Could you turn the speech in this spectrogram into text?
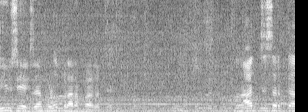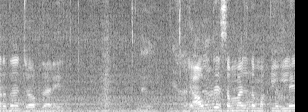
ಪಿ ಯು ಸಿ ಎಕ್ಸಾಮ್ಗಳು ಪ್ರಾರಂಭ ಆಗುತ್ತೆ. ರಾಜ್ಯ ಸರ್ಕಾರದ ಜವಾಬ್ದಾರಿ. ಯಾವುದೇ ಸಮಾಜದ ಮಕ್ಕಳಿರಲಿ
